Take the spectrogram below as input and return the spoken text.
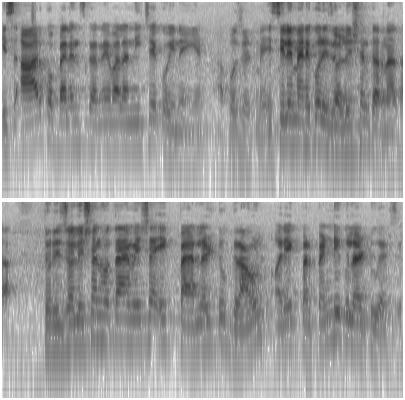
इस आर को बैलेंस करने वाला नीचे कोई नहीं है अपोजिट में। इसीलिए मैंने को रिजोल्यूशन करना था। तो रिजोल्यूशन होता है हमेशा एक पैरल टू ग्राउंड और एक परपेंडिकुलर टू ऐसे।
